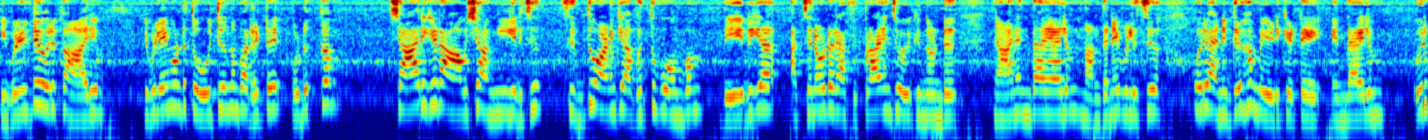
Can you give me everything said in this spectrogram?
ഇവളുടെ ഒരു കാര്യം ഇവളെയും കൊണ്ട് തോറ്റു എന്ന് പറഞ്ഞിട്ട് ഒടുക്കം ശാരികയുടെ ആവശ്യം അംഗീകരിച്ച് സിദ്ധു ആണെങ്കിൽ അകത്തു പോകുമ്പം ദേവിക അച്ഛനോടൊരു അഭിപ്രായം ചോദിക്കുന്നുണ്ട്. ഞാൻ എന്തായാലും നന്ദനെ വിളിച്ച് ഒരു അനുഗ്രഹം മേടിക്കട്ടെ. എന്തായാലും ഒരു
